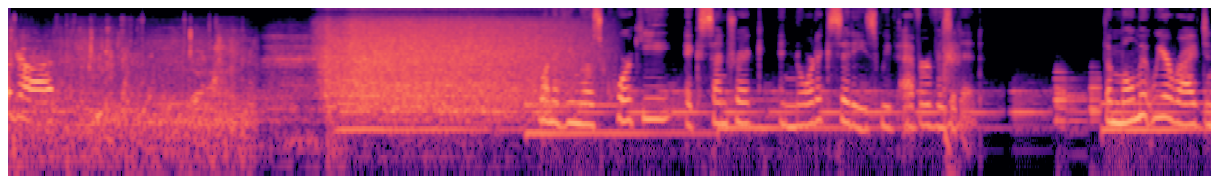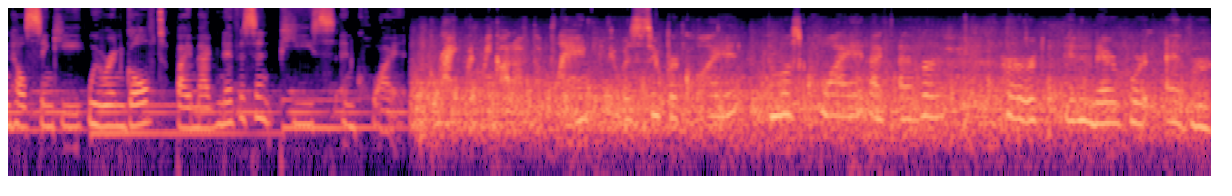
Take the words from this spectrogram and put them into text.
Oh God. One of the most quirky, eccentric, and Nordic cities we've ever visited. The moment we arrived in Helsinki, we were engulfed by magnificent peace and quiet. Right when we got off the plane, it was super quiet. The most quiet I've ever heard in an airport ever.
